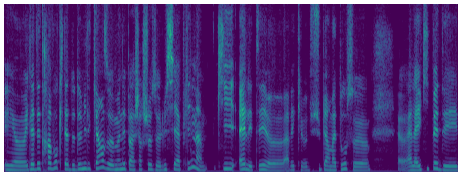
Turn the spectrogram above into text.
et euh, il y a des travaux qui datent de 2015 euh, menés par la chercheuse Lucie Aplin, qui, elle, était euh, avec du super matos. Elle a équipé des,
